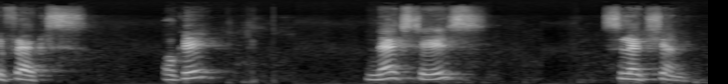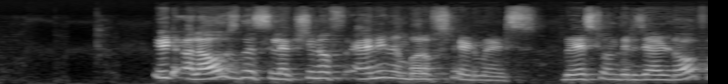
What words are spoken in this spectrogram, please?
effects. Okay. Next is selection. It allows the selection of any number of statements based on the result of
